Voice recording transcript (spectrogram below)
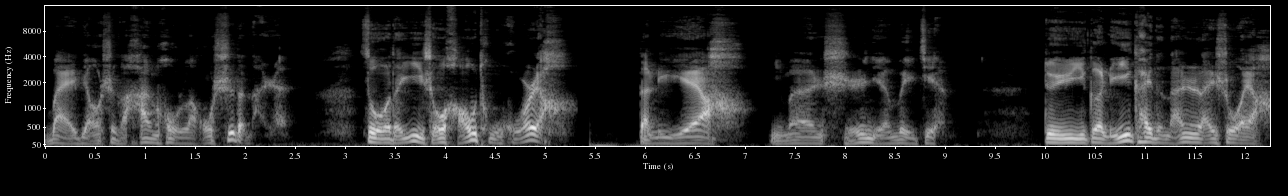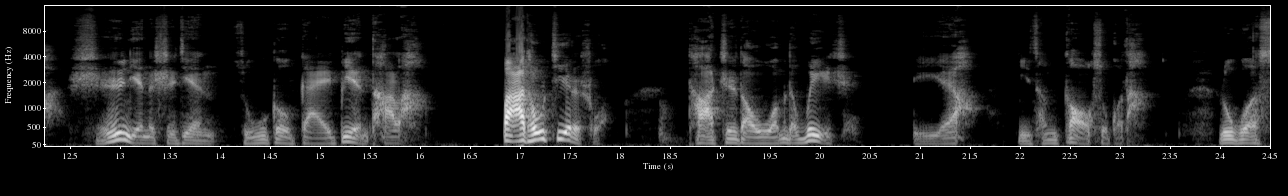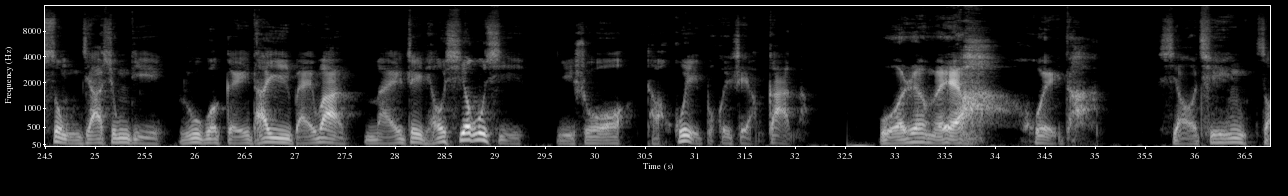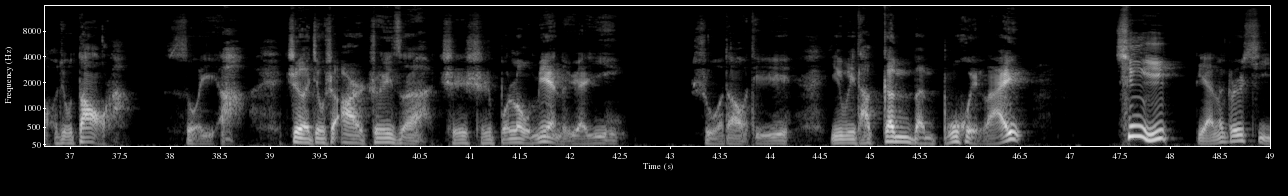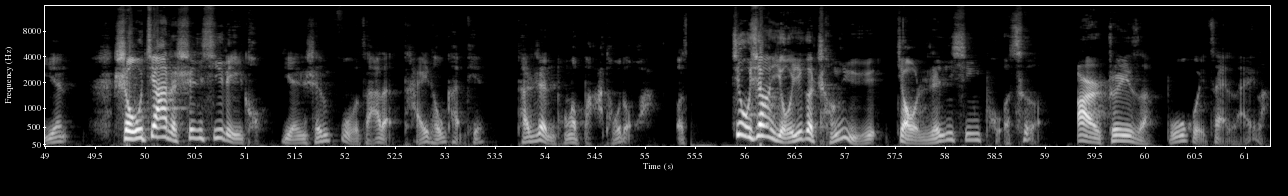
外表是个憨厚老实的男人，做的一手好土活呀。”但李爷啊，你们十年未见，对于一个离开的男人来说呀，十年的时间足够改变他了。把头接着说：“他知道我们的位置，李爷啊，你曾告诉过他，如果宋家兄弟如果给他一百万买这条消息，你说他会不会这样干呢？我认为啊，会的。”小青早就到了，所以啊，这就是二锥子迟迟不露面的原因。说到底，因为他根本不会来。青姨点了根细烟，手夹着深吸了一口，眼神复杂的抬头看天。他认同了把头的话，就像有一个成语叫“人心叵测”，二锥子不会再来了。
